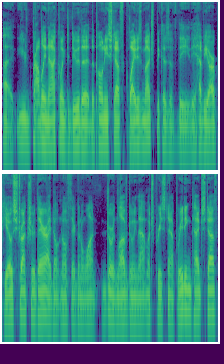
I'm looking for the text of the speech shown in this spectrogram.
Uh, you're probably not going to do the, the pony stuff quite as much because of the, the heavy RPO structure there. I don't know if they're going to want Jordan Love doing that much pre snap reading type stuff.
